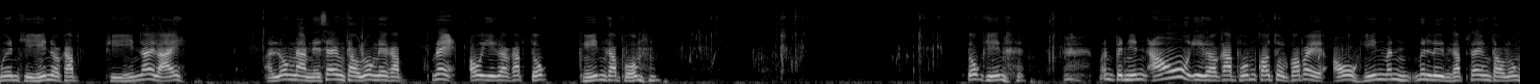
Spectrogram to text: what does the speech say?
มื่นขี่หินเนาะครับขี่หินหลายๆอันลงน้ำเนี่ยใส่งเท้าลงเลยครับนี่เอาอีกแล้วครับตกหินครับผม ตกหิน มันเป็นหินเอาอีกแล้วครับ ผมขอโทษขอไปเอาหินมันมันลื่นครับใส่รองเท้าลง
